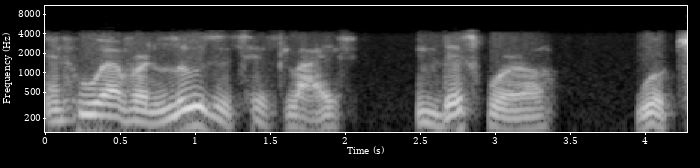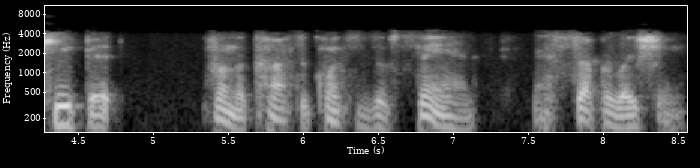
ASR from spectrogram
And whoever loses his life in this world will keep it from the consequences of sin and separation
